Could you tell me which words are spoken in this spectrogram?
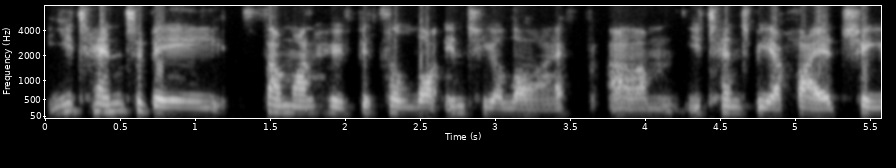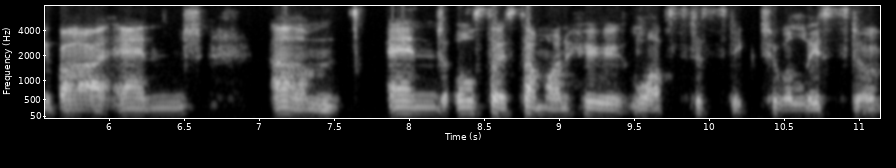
you tend to be someone who fits a lot into your life. Um, you tend to be a high achiever and um, and also someone who loves to stick to a list of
